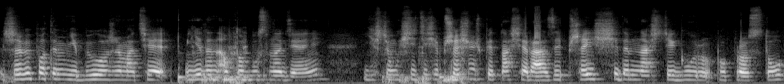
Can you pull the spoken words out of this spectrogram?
Żeby potem nie było, że macie jeden autobus na dzień, jeszcze musicie się przesiąść 15 razy, przejść 17 gór po prostu,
